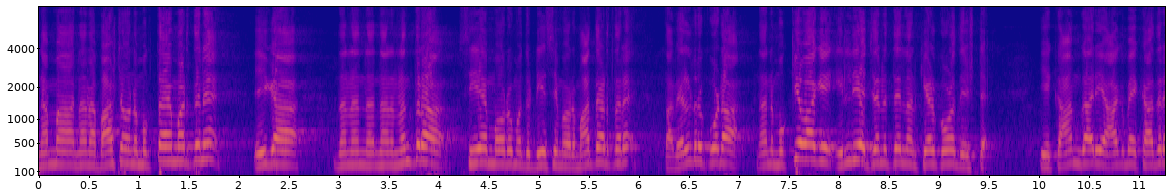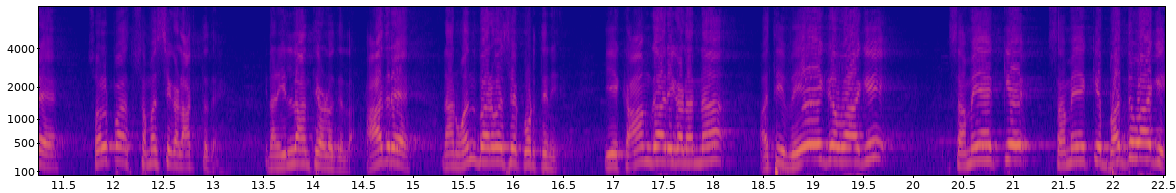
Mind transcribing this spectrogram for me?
ನಮ್ಮ, ನನ್ನ ಭಾಷಣವನ್ನು ಮುಕ್ತಾಯ ಮಾಡ್ತೇನೆ. ಈಗ ನನ್ನ ನನ್ನ ನಂತರ ಸಿ ಎಂ ಅವರು ಮತ್ತು ಡಿ ಸಿ ಎಂ ಅವರು ಮಾತಾಡ್ತಾರೆ. ತಾವೆಲ್ಲರೂ ಕೂಡ ನಾನು ಮುಖ್ಯವಾಗಿ ಇಲ್ಲಿಯ ಜನತೆಯಲ್ಲಿ ನಾನು ಕೇಳ್ಕೊಳ್ಳೋದು ಇಷ್ಟೇ. ಈ ಕಾಮಗಾರಿ ಆಗಬೇಕಾದ್ರೆ ಸ್ವಲ್ಪ ಸಮಸ್ಯೆಗಳಾಗ್ತದೆ. ನಾನು ಇಲ್ಲ ಅಂತ ಹೇಳೋದಿಲ್ಲ. ಆದರೆ ನಾನು ಒಂದು ಭರವಸೆ ಕೊಡ್ತೀನಿ. ಈ ಕಾಮಗಾರಿಗಳನ್ನು ಅತಿ ವೇಗವಾಗಿ, ಸಮಯಕ್ಕೆ ಸಮಯಕ್ಕೆ ಬದ್ಧವಾಗಿ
